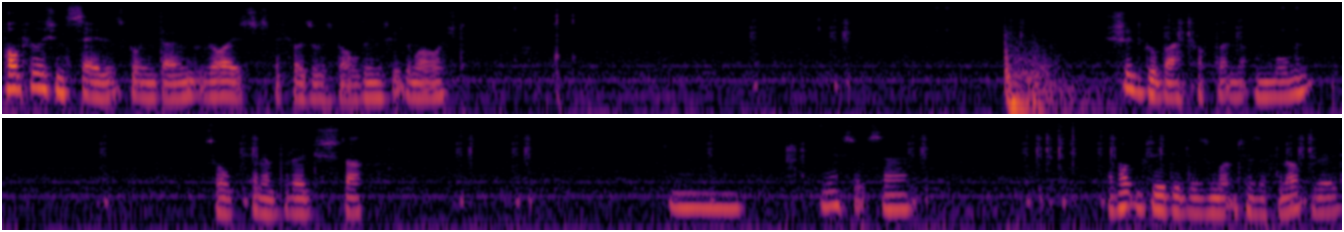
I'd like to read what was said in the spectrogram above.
Population says it's going down, but really it's just because those buildings get demolished. Should go back up in a moment. It's all kind of bridge stuff. Mm, yeah, so it's I've upgraded as much as I can upgrade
